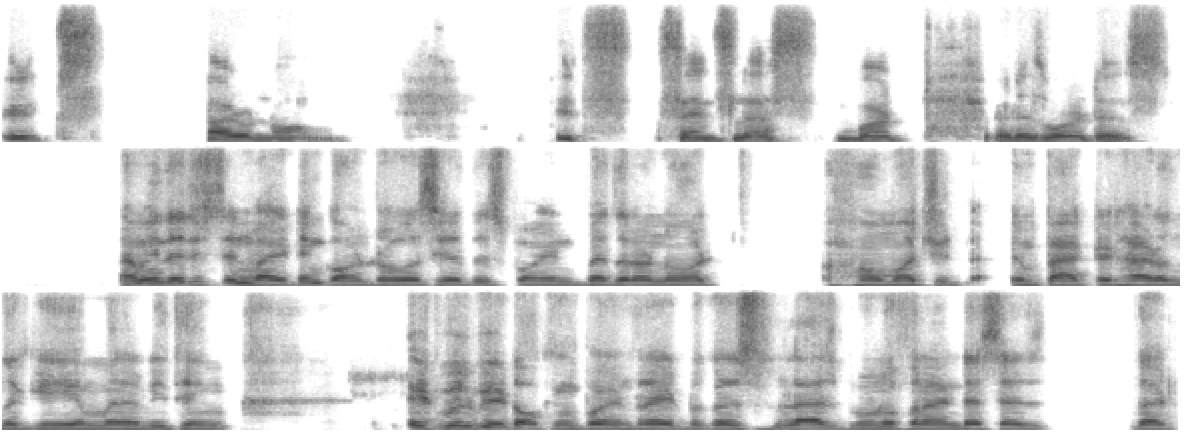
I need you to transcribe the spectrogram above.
it's i don't know it's senseless but it is what it is I mean, they're just inviting controversy at this point, whether or not how much it, impact it had on the game and everything. It will be a talking point, right? Because as Bruno Fernandez says, that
